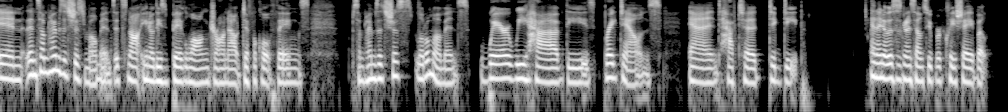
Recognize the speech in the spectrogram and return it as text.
in, and sometimes it's just moments. It's not, you know, these big, long, drawn out, difficult things. Sometimes it's just little moments where we have these breakdowns and have to dig deep and I know this is going to sound super cliche, but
